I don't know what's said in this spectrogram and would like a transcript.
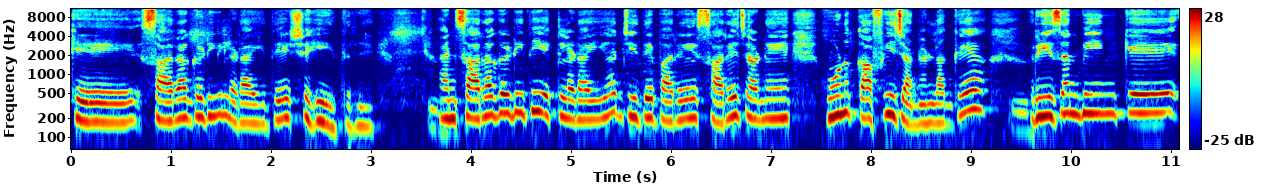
ਕਿ ਸਾਰਾਗੜੀ ਲੜਾਈ ਦੇ ਸ਼ਹੀਦ ਨੇ। ਐਂਡ ਸਾਰਾਗੜੀ ਦੀ ਇੱਕ ਲੜਾਈ ਆ ਜਿਹਦੇ ਬਾਰੇ ਸਾਰੇ ਜਾਣੇ ਹੁਣ ਕਾਫੀ ਜਾਣਨ ਲੱਗ ਗਏ ਆ। ਰੀਜ਼ਨ ਬੀਇੰਗ ਕਿ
